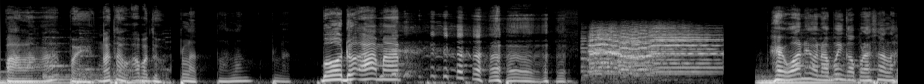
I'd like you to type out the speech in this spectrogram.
Palang apa ya? Nggak tahu apa tuh. Pelat, palang, pelat. Bodoh amat. Hewan-hewan apa yang gak pernah salah?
